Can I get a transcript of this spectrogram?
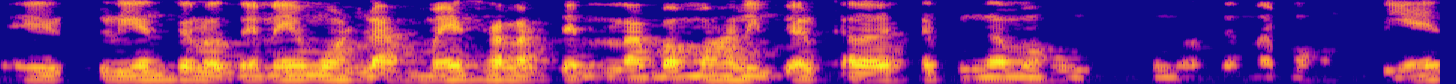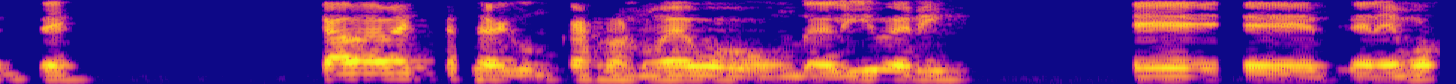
el cliente lo tenemos, las mesas las, las vamos a limpiar cada vez que tengamos un, tengamos un cliente. Cada vez que se haga un carro nuevo o un delivery, eh, tenemos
